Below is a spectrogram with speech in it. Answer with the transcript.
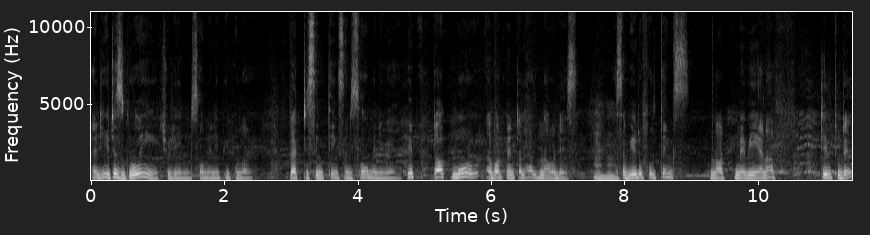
and it is growing actually and so many people are practicing things in so many ways people talk more about mental health nowadays mm-hmm. it's a beautiful thing not maybe enough till today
